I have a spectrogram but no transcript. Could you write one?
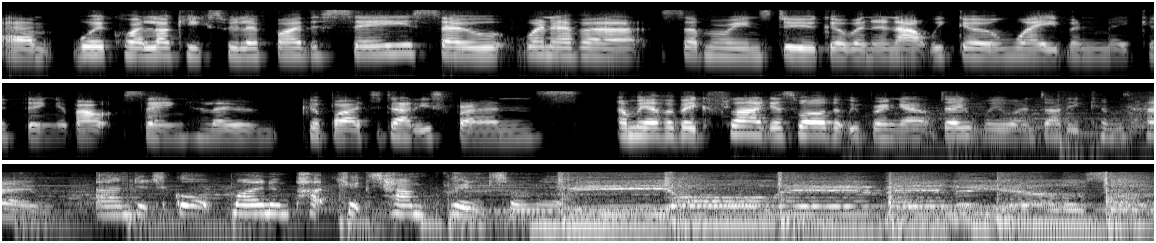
Um, we're quite lucky because we live by the sea. So whenever submarines do go in and out, we go and wave and make a thing about saying hello and goodbye to daddy's friends. And we have a big flag as well that we bring out, don't we, when daddy comes home? And it's got mine and Patrick's handprints on it. We all live in a yellow submarine.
